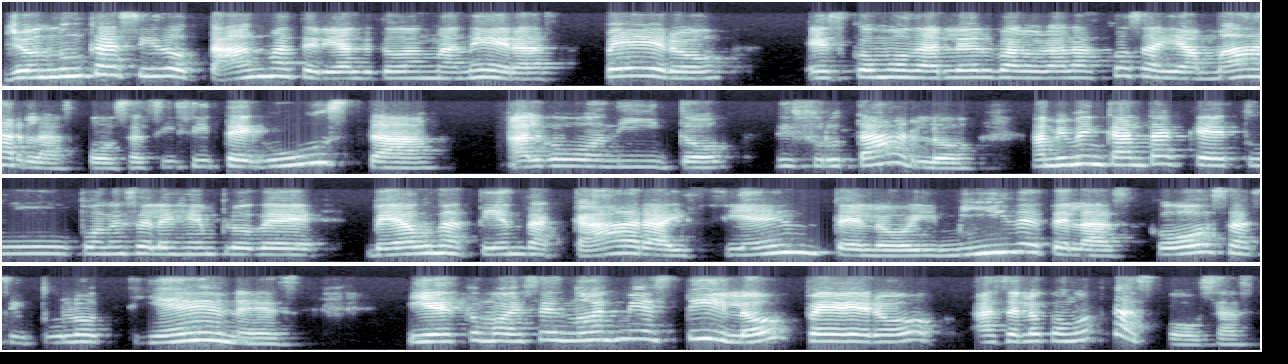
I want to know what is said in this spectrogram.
yo nunca he sido tan material de todas maneras, pero es como darle el valor a las cosas y amar las cosas. Y si te gusta algo bonito, disfrutarlo. A mí me encanta que tú pones el ejemplo de ve a una tienda cara y siéntelo y mídete las cosas y tú lo tienes. Y es como ese no es mi estilo, pero hacerlo con otras cosas.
